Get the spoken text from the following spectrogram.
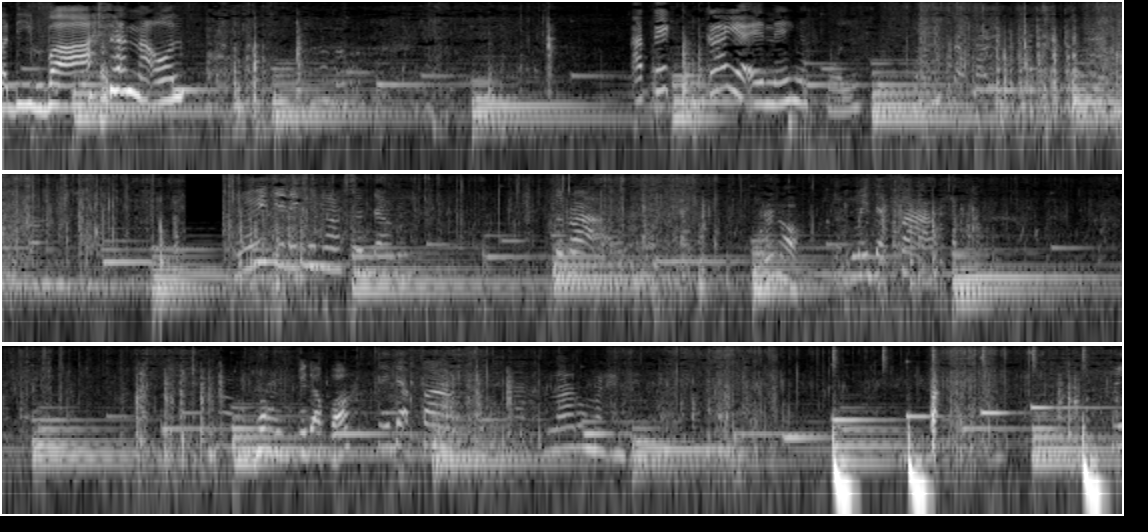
Ba, sana all. Ate, kaya ini nga full. Ngayon, hindi ko masadang. Tura, Ano? may. Mong beda pa? May dapa. Laro man ini. May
